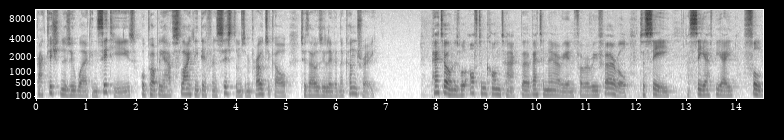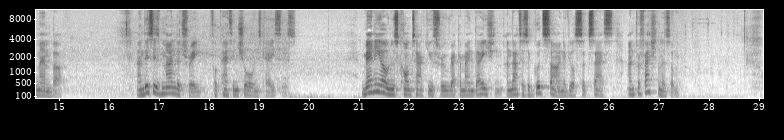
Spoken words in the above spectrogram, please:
Practitioners who work in cities will probably have slightly different systems and protocol to those who live in the country. Pet owners will often contact their veterinarian for a referral to see a CFBA full member. And this is mandatory for pet insurance cases. Many owners contact you through recommendation, and that is a good sign of your success and professionalism.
